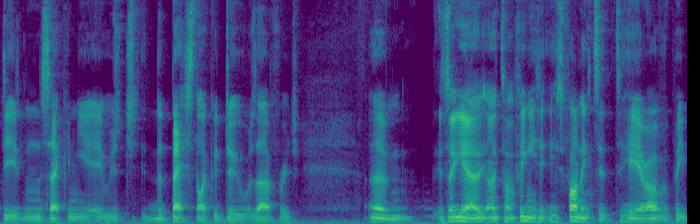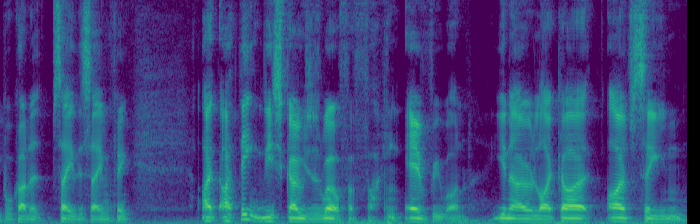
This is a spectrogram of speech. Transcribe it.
did in the second year, it was the best I could do was average. Um, so yeah, I, I think it's funny to, to hear other people kind of say the same thing. I, I think this goes as well for fucking everyone. You know, like I I've seen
